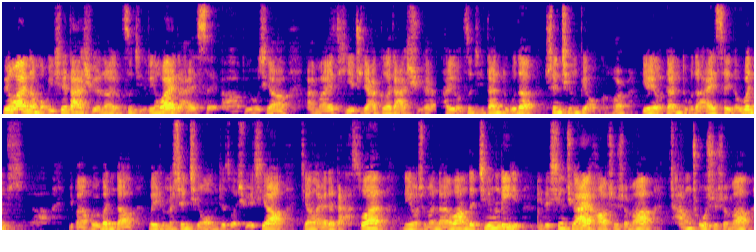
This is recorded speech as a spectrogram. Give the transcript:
另外呢，某一些大学呢有自己另外的 essay 啊，比如像 MIT 芝加哥大学，它有自己单独的申请表格，也有单独的 essay 的问题啊。一般会问到为什么申请我们这所学校，将来的打算，你有什么难忘的经历，你的兴趣爱好是什么，长处是什么，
